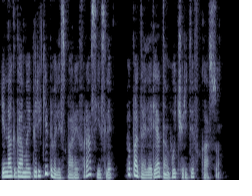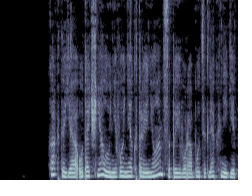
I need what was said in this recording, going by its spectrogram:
Иногда мы перекидывались парой фраз, если попадали рядом в очереди в кассу. Как-то я уточняла у него некоторые нюансы по его работе для книги,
